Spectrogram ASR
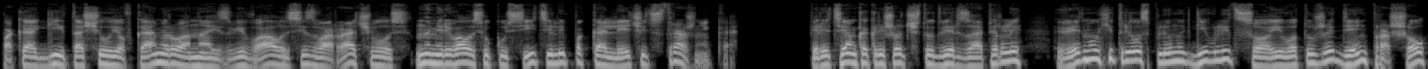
Пока Ги тащил ее в камеру, она извивалась, изворачивалась, намеревалась укусить или покалечить стражника. Перед тем, как решетчатую дверь заперли, ведьма ухитрилась плюнуть Ги в лицо, и вот уже день прошел,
